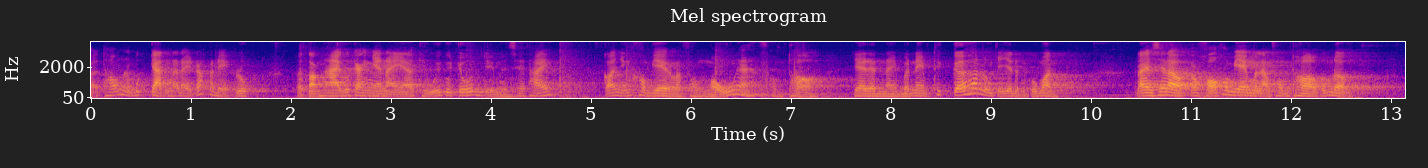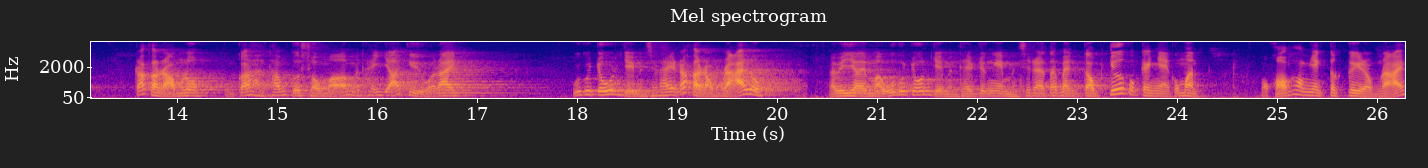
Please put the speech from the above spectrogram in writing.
hệ thống là bức tranh ở đây rất là đẹp luôn. Và tầng 2 của căn nhà này thì quý cô chú, anh chị mình sẽ thấy có những không gian là phòng ngủ nè, phòng thờ. Gia đình này bên em thiết kế hết luôn cho gia đình của mình đây sẽ là khoảng không gian mình làm phòng thờ cũng được. Rất là rộng luôn, cũng có hệ thống cửa sổ mở, mình thấy gió chiều ở đây. Quý cô chú, anh chị mình sẽ thấy rất là rộng rãi luôn. Và bây giờ mời quý cô chú, anh chị mình theo chân em, mình sẽ ra tới ban công trước của căn nhà của mình. Một khoảng không gian cực kỳ rộng rãi.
